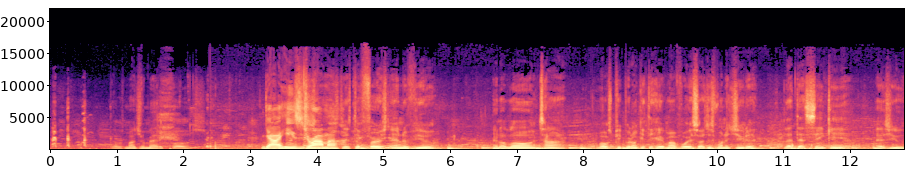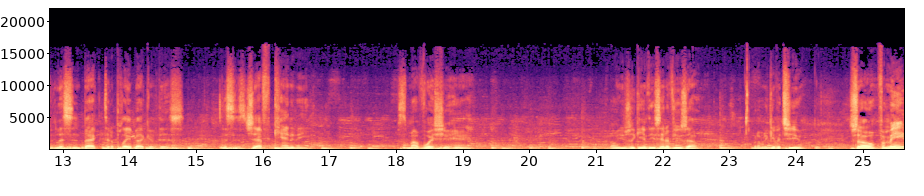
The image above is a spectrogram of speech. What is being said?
That was my dramatic pause. Y'all, he's drama. This is the first interview in a long time. Most people don't get to hear my voice, so I just wanted you to let that sink in as you listen back to the playback of this. This is Jeff Cannady. This is my voice you're hearing. I don't usually give these interviews out, but I'm going to give it to you. So for me,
